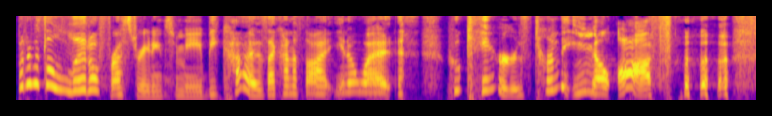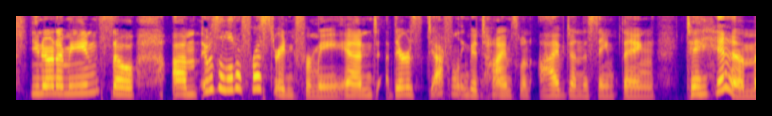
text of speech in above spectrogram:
but it was a little frustrating to me because I kind of thought, you know what? Who cares? Turn the email off. you you know what I mean? So um, it was a little frustrating for me. And there's definitely been times when I've done the same thing to him,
